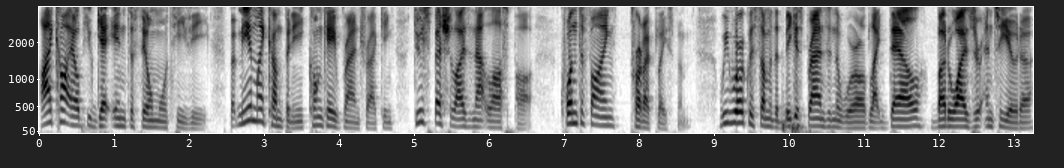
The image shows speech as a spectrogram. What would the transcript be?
I can't help you get into film or TV, but me and my company, Concave Brand Tracking, do specialize in that last part quantifying product placement. We work with some of the biggest brands in the world like Dell, Budweiser, and Toyota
